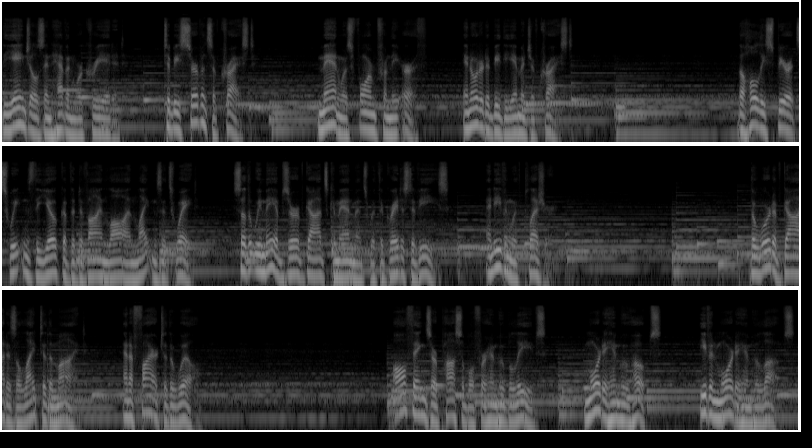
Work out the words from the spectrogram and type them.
The angels in heaven were created to be servants of Christ. Man was formed from the earth in order to be the image of Christ. The Holy Spirit sweetens the yoke of the divine law and lightens its weight, so that we may observe God's commandments with the greatest of ease, and even with pleasure. The Word of God is a light to the mind, and a fire to the will. All things are possible for him who believes, more to him who hopes, even more to him who loves.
